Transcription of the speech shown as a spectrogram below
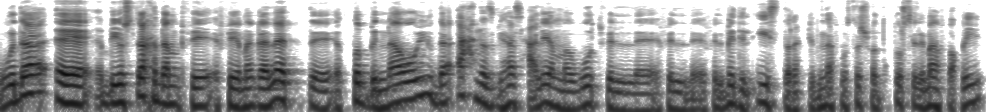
وده آه، بيستخدم في في مجالات آه، الطب النووي. وده أحدث جهاز حاليا موجود في ال في ال في ال Middle East. ركبناه في مستشفى الدكتور سليمان فقيه.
